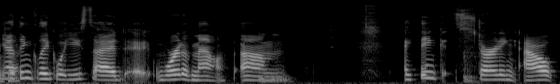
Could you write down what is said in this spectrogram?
Yeah, I think like what you said, uh, word of mouth. Um, Mm-hmm. I think starting out,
